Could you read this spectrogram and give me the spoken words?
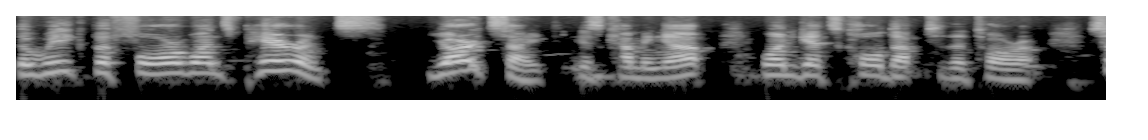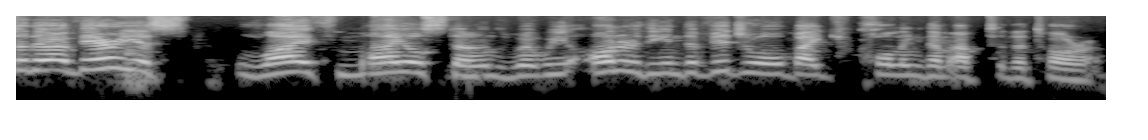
the week before one's parents' yahrzeit is coming up, one gets called up to the Torah. So there are various life milestones where we honor the individual by calling them up to the Torah.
